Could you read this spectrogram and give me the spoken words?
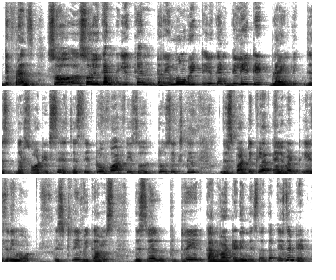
difference. So uh, so you can you can remove it you can delete it blindly. Just that's what it says. Just see 240 so 260 this particular element is removed this tree becomes this will tree converted in this. Isn't it?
